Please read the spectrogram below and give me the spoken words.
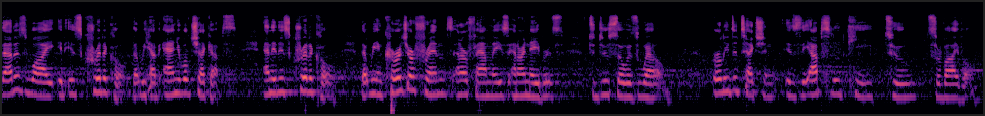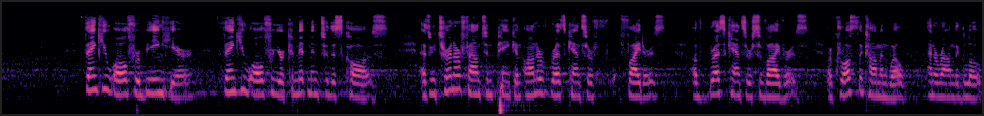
that is why it is critical that we have annual checkups and it is critical that we encourage our friends and our families and our neighbors to do so as well. Early detection is the absolute key to survival. Thank you all for being here. Thank you all for your commitment to this cause. As we turn our fountain pink in honor of breast cancer fighters, of breast cancer survivors across the Commonwealth and around the globe.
